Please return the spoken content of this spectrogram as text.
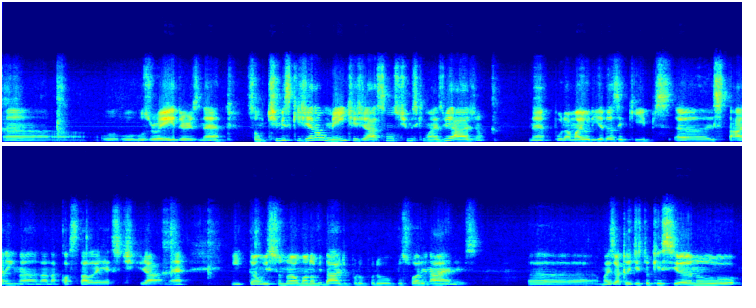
uh, os Raiders, né? São times que geralmente já são os times que mais viajam, né? Por a maioria das equipes uh, estarem na, na, na, costa leste já, né? Então isso não é uma novidade para pro, os 49ers. Uh, mas eu acredito que esse ano,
